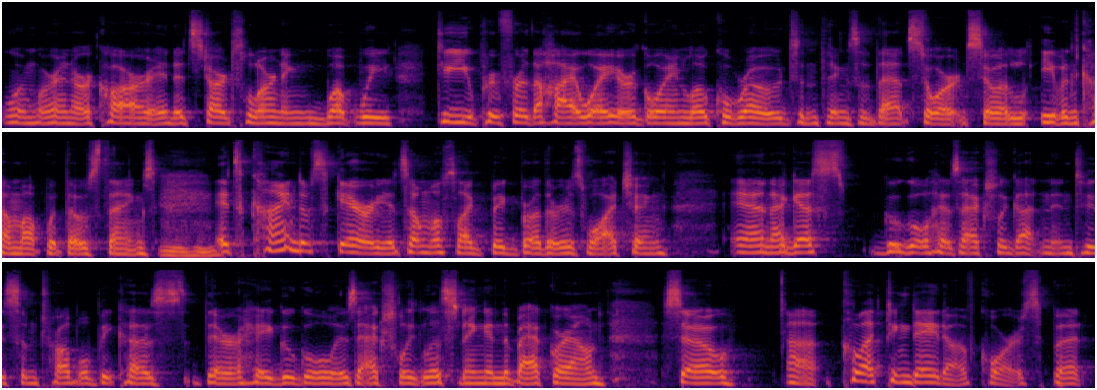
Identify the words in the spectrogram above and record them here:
when we're in our car and it starts learning what we do you prefer the highway or going local roads and things of that sort so it'll even come up with those things mm-hmm. it's kind of scary it's almost like big brother is watching and i guess google has actually gotten into some trouble because their hey google is actually listening in the background so uh, collecting data of course but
